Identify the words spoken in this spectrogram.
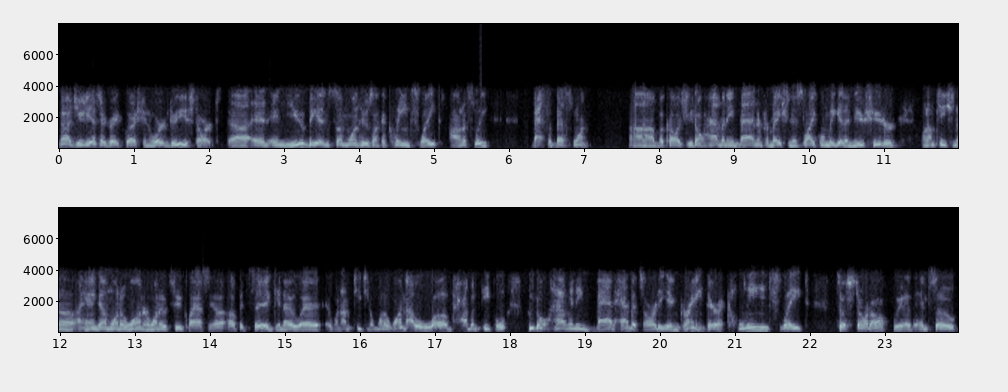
No, Judy, that's a great question. Where do you start? Uh, and and you being someone who's like a clean slate, honestly, that's the best one uh, because you don't have any bad information. It's like when we get a new shooter. When I'm teaching a, a handgun 101 or 102 class uh, up at SIG, you know, uh, when I'm teaching a 101, I love having people who don't have any bad habits already ingrained. They're a clean slate to start off with, and so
